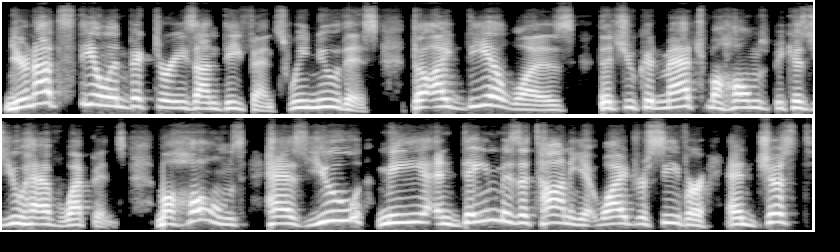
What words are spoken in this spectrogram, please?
You're not stealing victories on defense. We knew this. The idea was that you could match Mahomes because you have weapons. Mahomes has you, me, and Dane Mizutani at wide receiver and just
